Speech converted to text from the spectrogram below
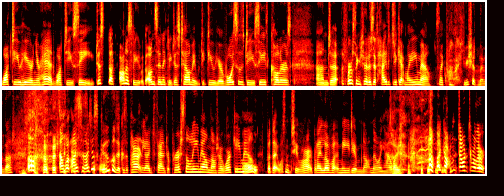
what do you hear in your head? What do you see? Just like honestly, like, uncynically, just tell me. Do you hear voices? Do you see colours? And uh, the first thing she said is, that "How did you get my email?" It's like, well, you should know that. and what I said, I just googled it because apparently I'd found her personal email, not her work email. Oh. But that wasn't too hard. But I love a medium not knowing how I, I got in touch with her.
